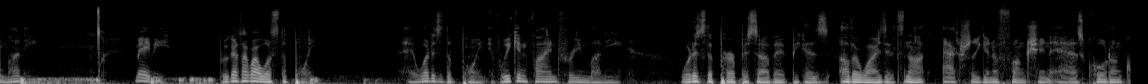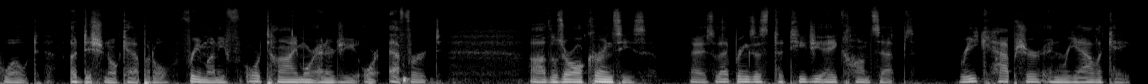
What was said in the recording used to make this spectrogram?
money. Maybe. But we got to talk about what's the point. And what is the point? If we can find free money, what is the purpose of it? Because otherwise, it's not actually going to function as quote unquote additional capital, free money, or time, or energy, or effort. Uh, those are all currencies. Okay, so that brings us to TGA concepts recapture and reallocate.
